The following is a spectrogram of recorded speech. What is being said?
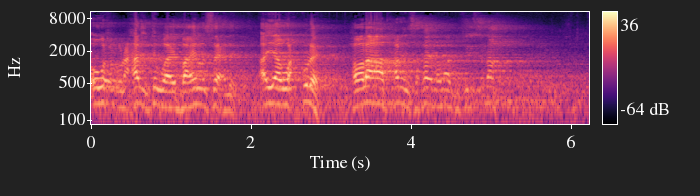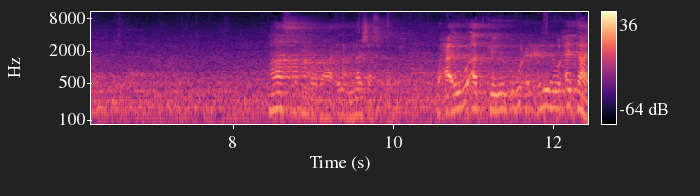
أو وحقنا حالي انت واي باهي الله سيح لي أيا وحقو له حوالات حالي سخير الله بسيك سنق ها سبحان الله إلى الناشا سبحان وحيو وحايقو ادكي لنقو الحلين وحيتاي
